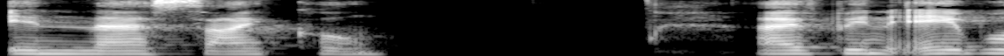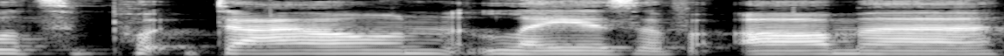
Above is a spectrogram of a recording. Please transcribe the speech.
in their cycle. I've been able to put down layers of armor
